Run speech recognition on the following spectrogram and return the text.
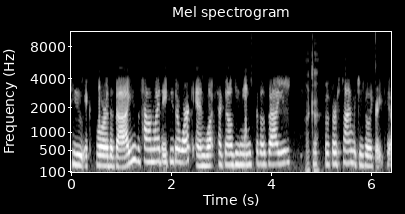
to explore the values of how and why they do their work and what technology means for those values Okay. for the first time, which is really great too.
